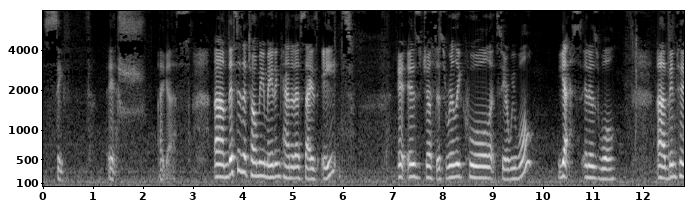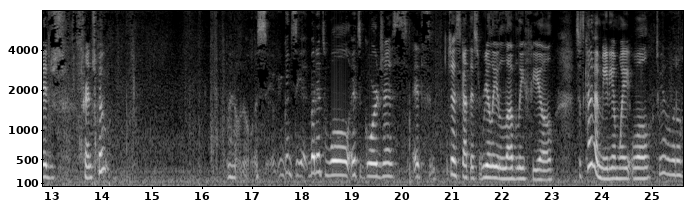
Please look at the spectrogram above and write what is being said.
safe-ish, I guess. Um, this is a Tomy made in Canada size 8. It is just, it's really cool. Let's see, are we wool? Yes, it is wool. Uh, vintage trench coat. I don't know, let's see if you can see it, but it's wool, it's gorgeous. It's just got this really lovely feel. So it's kind of a medium weight wool. Do we have a little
